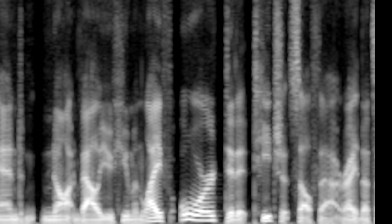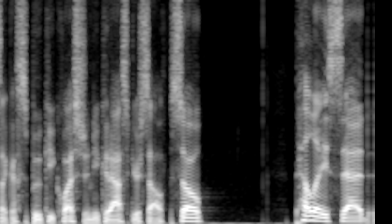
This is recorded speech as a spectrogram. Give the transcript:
and not value human life, or did it teach itself that? Right? That's like a spooky question you could ask yourself. So, Pelley said,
